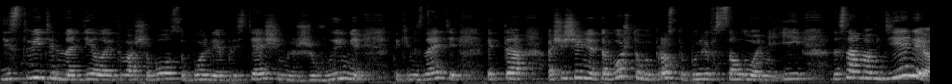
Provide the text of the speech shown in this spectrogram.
действительно делает ваши волосы более блестящими, живыми. Такими, знаете, это ощущение того, что вы просто были в салоне. И на самом деле,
